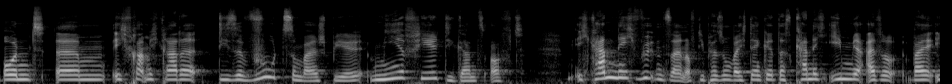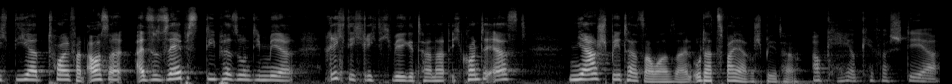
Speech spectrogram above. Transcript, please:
Und ähm, ich frage mich gerade, diese Wut zum Beispiel, mir fehlt die ganz oft. Ich kann nicht wütend sein auf die Person, weil ich denke, das kann ich ihm mir, also weil ich die ja toll fand. Außer, also selbst die Person, die mir richtig, richtig wehgetan hat, ich konnte erst ein Jahr später sauer sein oder zwei Jahre später. Okay, okay, verstehe.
